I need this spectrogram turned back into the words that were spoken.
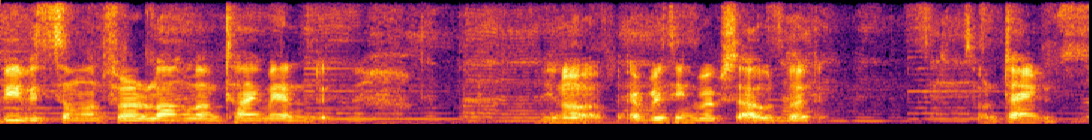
be with someone for a long, long time and you know, everything works out, but sometimes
